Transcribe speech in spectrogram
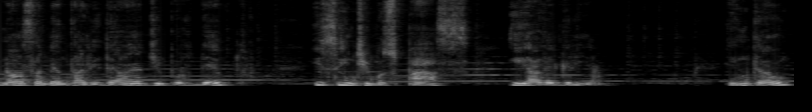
nossa mentalidade por dentro e sentimos paz e alegria. Então,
